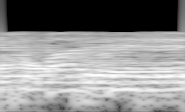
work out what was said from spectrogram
One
